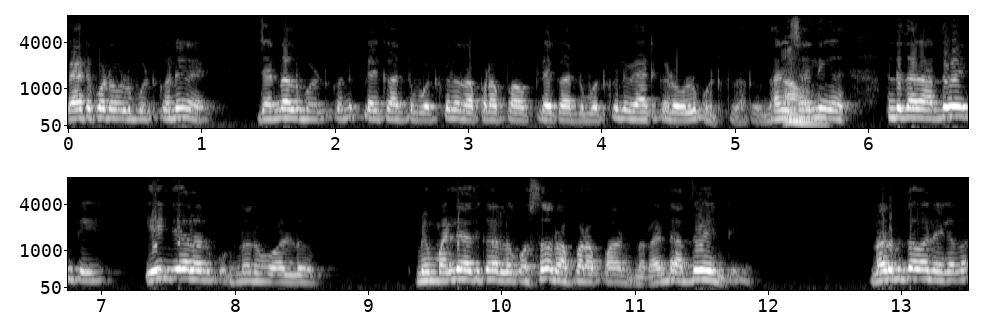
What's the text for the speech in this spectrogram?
వేట కొడవలు పట్టుకొని జెండాలు పట్టుకొని ప్లే కార్డులు పట్టుకొని రప్పరప్ప ప్లే కార్డులు పట్టుకొని వేట కొడవలు పట్టుకున్నారు. దానికి సంధి అంటే దాని అర్థం ఏంటి? ఏం చేయాలనుకుంటున్నారు వాళ్ళు? మేము మళ్ళీ అధికారంలోకి వస్తాం రప్పరప్ప అంటున్నారు. అంటే అర్థం ఏంటి? నరుకుతామనే కదా?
